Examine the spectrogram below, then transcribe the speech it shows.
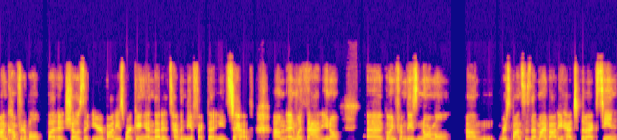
uncomfortable, but it shows that your body is working and that it's having the effect that it needs to have. Um, and with that, you know, uh, going from these normal um, responses that my body had to the vaccine,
